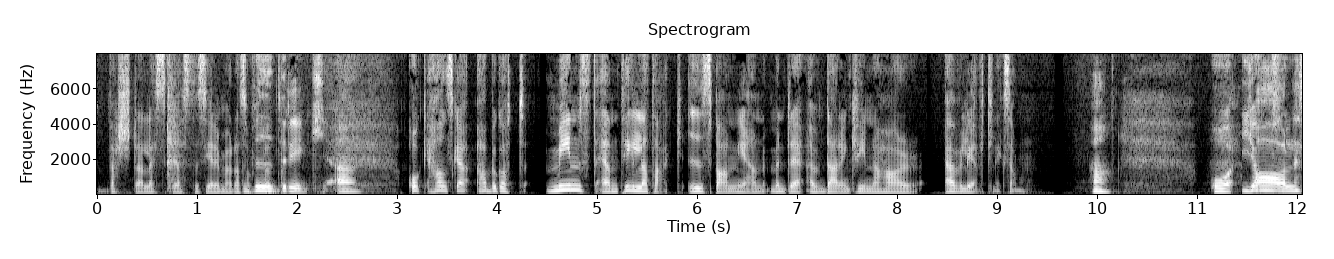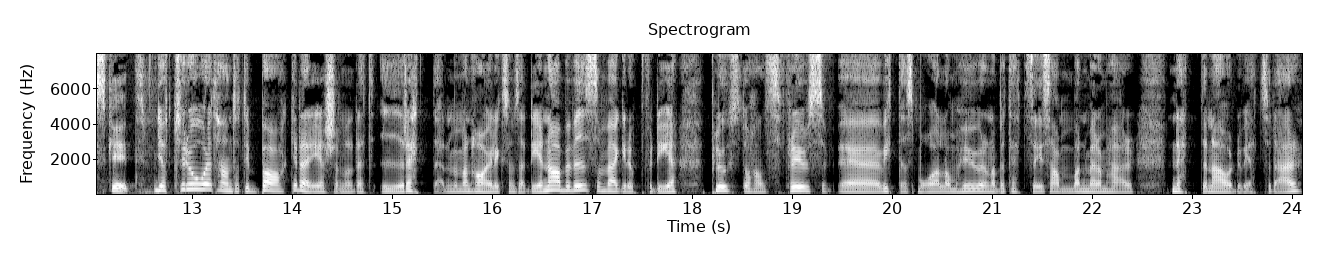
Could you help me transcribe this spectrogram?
värsta läskigaste seriemördarsorten. Vidrig. Ja. Och han ska ha begått minst en till attack i Spanien, men det, där en kvinna har överlevt liksom. Ja. Och jag, Åh, läskigt. jag tror att han tar tillbaka det här erkännandet i rätten, men man har ju liksom DNA-bevis som väger upp för det, plus då hans frus eh, vittnesmål om hur han har betett sig i samband med de här nätterna och du vet sådär.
